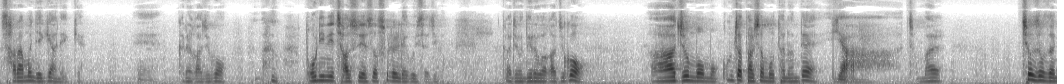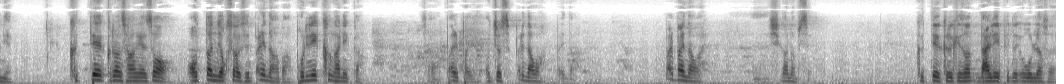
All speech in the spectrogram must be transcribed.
사람은 얘기 안 할게. 예, 그래가지고 본인이 자수해서 소리를 내고 있어 지금. 그래가지고 내려와가지고 아주 뭐, 뭐, 꼼짝달싹 못하는데, 이야, 정말, 최은성사님, 그때 그런 상황에서 어떤 역사가 있으면 빨리 나와봐. 본인이 킁 하니까. 자, 빨리빨리. 어쩔 수 없어. 빨리 나와. 빨리 나와. 빨리빨리 나와. 예, 시간 없어요. 그때 그렇게 해서 난리 피는데 올라서요.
